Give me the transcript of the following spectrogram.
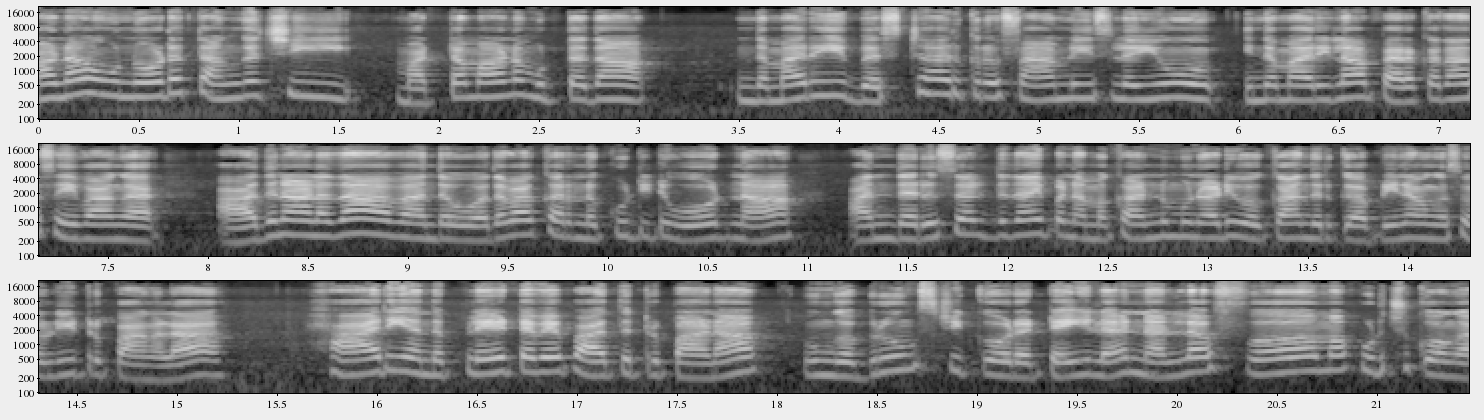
ஆனால் உன்னோட தங்கச்சி மட்டமான முட்டை தான் இந்த மாதிரி பெஸ்ட்டாக இருக்கிற ஃபேமிலிஸ்லேயும் இந்த மாதிரிலாம் பிறக்க தான் செய்வாங்க. அதனால தான் அவள் அந்த உதவாக்காரனை கூட்டிகிட்டு ஓடினா அந்த ரிசல்ட்டு தான் இப்போ நம்ம கண்ணு முன்னாடி உக்காந்துருக்கு அப்படின்னு அவங்க சொல்லிட்டு இருப்பாங்களா? ஹாரி அந்த பிளேட்டவே பார்த்துட்டு இருப்பானா உங்கள் ப்ரூம் ஸ்டிக்கோட டெய்லை நல்லா ஃபேமாக பிடிச்சிக்கோங்க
